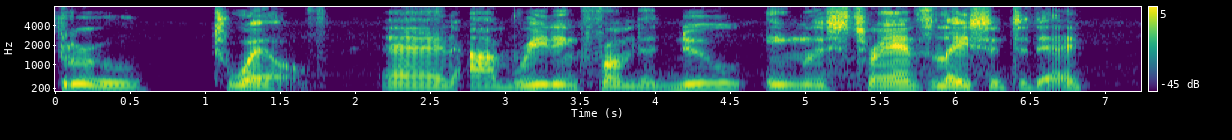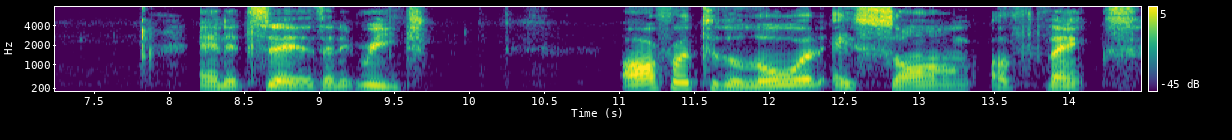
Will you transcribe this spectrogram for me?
through 12. And I'm reading from the New English Translation today. And it says, and it reads, Offer to the Lord a song of thanks.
